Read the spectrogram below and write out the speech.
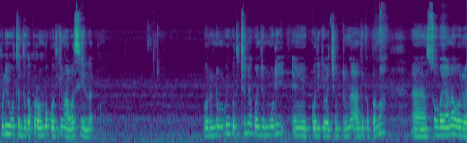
புளி ஊற்றுனதுக்கப்புறம் ரொம்ப கொதிக்கணும் அவசியம் இல்லை. ஒரு ரெண்டு மூணு கொதி கொதிச்சோன்னே கொஞ்சம் மூடி கொதிக்க வச்சு விட்ருங்க அதுக்கப்புறமா சுவையான ஒரு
